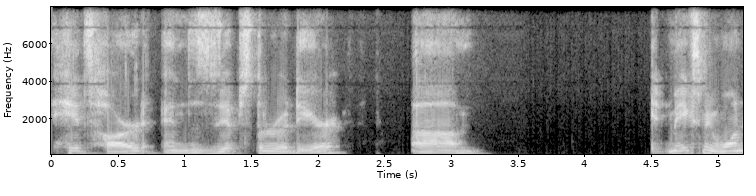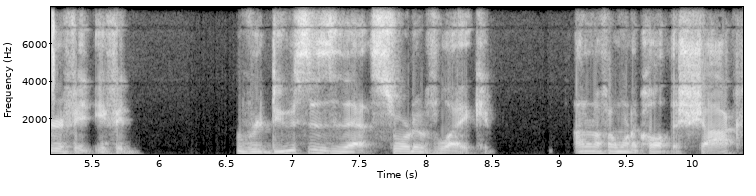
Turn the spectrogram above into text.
hits hard, and zips through a deer. Um, it makes me wonder if it if it reduces that sort of like I don't know if I want to call it the shock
